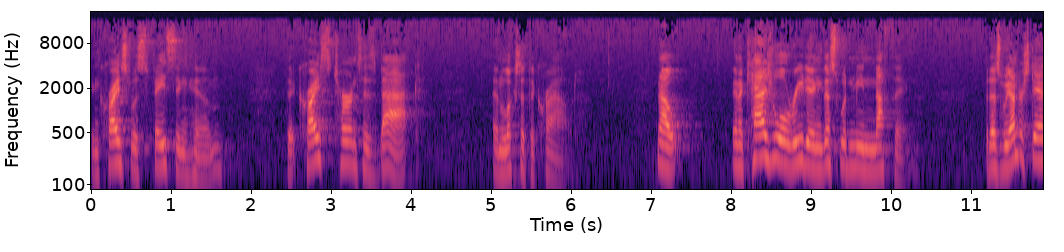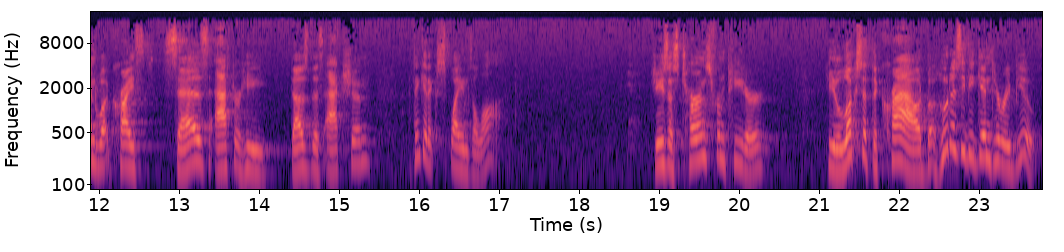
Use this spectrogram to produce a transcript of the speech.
and Christ was facing him, that Christ turns his back and looks at the crowd. Now, in a casual reading, this would mean nothing. But as we understand what Christ says after he does this action, I think it explains a lot. Jesus turns from Peter, he looks at the crowd, but who does he begin to rebuke?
